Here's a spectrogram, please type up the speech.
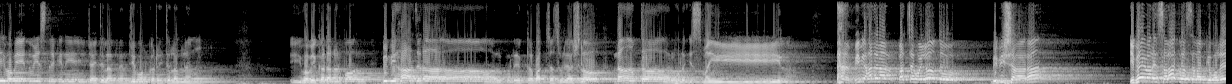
এইভাবে দুই স্ত্রীকে নিয়ে যাইতে লাগলেন, জীবন কাটাইতে লাগলেন। এইভাবে কাটানোর পর বিবি হাজরার কোলে একটা বাচ্চা চলে আসলো, নাম তার হলো ইসমাইল। বিবি হাজরার বাচ্চা হইল তো বিবি সারা ইব্রাহিম আলাই সালাতামকে বলে,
